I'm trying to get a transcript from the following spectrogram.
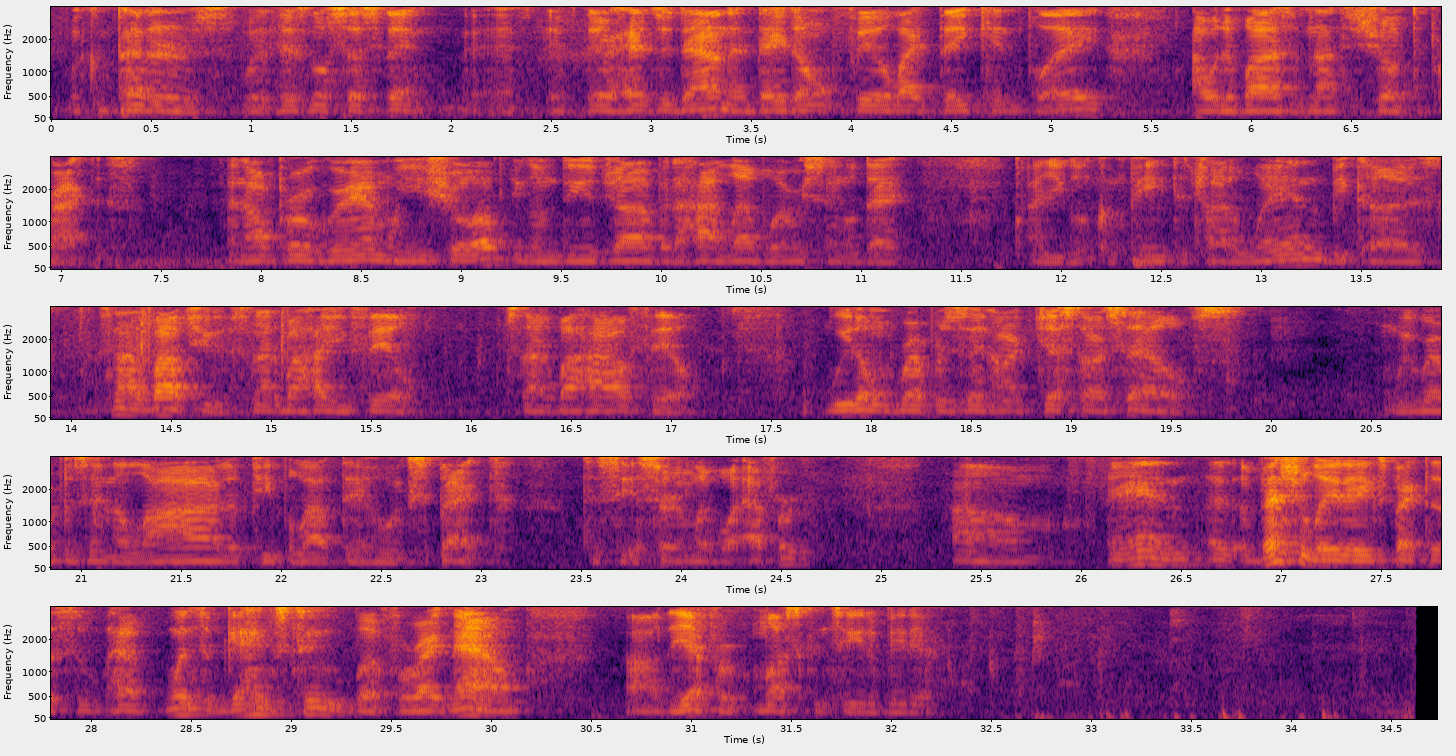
With competitors, there's no such thing. If, if their heads are down and they don't feel like they can play, I would advise them not to show up to practice. In our program, when you show up, you're going to do your job at a high level every single day. And you're going to compete to try to win because it's not about you. It's not about how you feel. It's not about how I feel. We don't represent our, just ourselves. We represent a lot of people out there who expect to see a certain level of effort. Um, and eventually they expect us to have win some games too. But for right now, uh, the effort must continue to be there.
